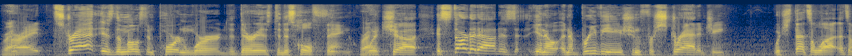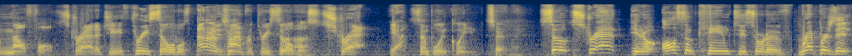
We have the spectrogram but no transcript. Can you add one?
Right. All right. Strat is the most important word that there is to this whole thing. Right. Which uh, it started out as you know an abbreviation for strategy, which that's a lot. That's a mouthful. Strategy. Three syllables. I don't have time for three syllables. Uh-uh. Strat. Yeah. Simple and clean. Certainly. So Strat, you know, also came to sort of represent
